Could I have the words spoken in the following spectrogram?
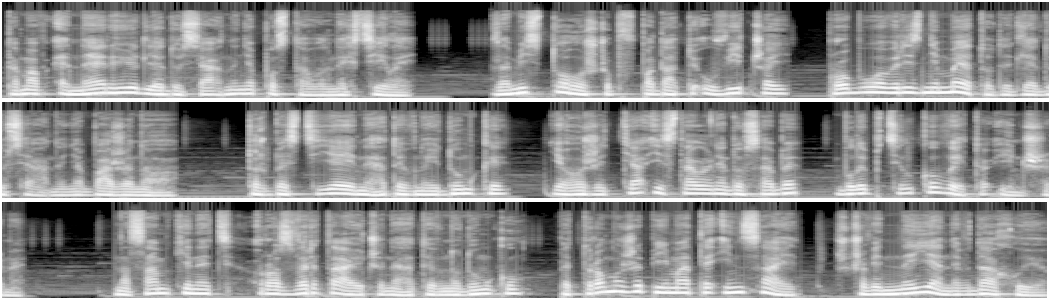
та мав енергію для досягнення поставлених цілей. Замість того, щоб впадати у відчай, пробував різні методи для досягнення бажаного. Тож без цієї негативної думки його життя і ставлення до себе були б цілковито іншими. Насамкінець, розвертаючи негативну думку, Петро може піймати інсайт, що він не є невдахою,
